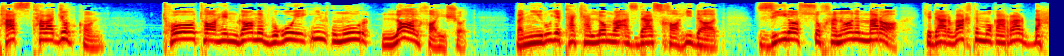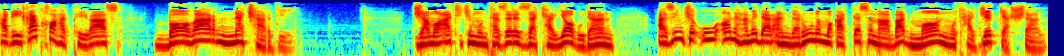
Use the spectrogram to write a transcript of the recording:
پس توجه کن. تو تا هنگام وقوع این امور لال خواهی شد و نیروی تکلم را از دست خواهی داد زیرا سخنان مرا که در وقت مقرر به حقیقت خواهد پیوست باور نکردی جماعتی که منتظر زکریا بودند از اینکه او آن همه در اندرون مقدس معبد مان متجب گشتند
